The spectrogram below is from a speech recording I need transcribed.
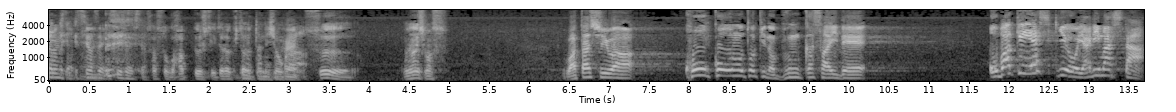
りました。すいません、失礼しました。早速発表していただきたいと思います。お願いします。私は、高校の時の文化祭で、お化け屋敷をやりました。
